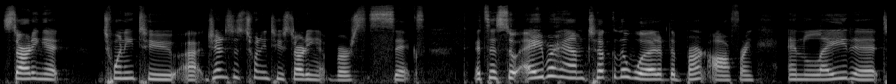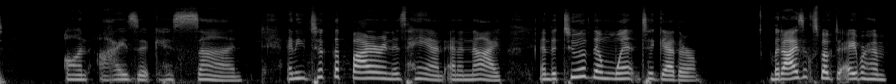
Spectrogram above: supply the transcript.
starting at 22, uh, Genesis 22, starting at verse 6. It says, So Abraham took the wood of the burnt offering and laid it on Isaac his son. And he took the fire in his hand and a knife, and the two of them went together. But Isaac spoke to Abraham,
